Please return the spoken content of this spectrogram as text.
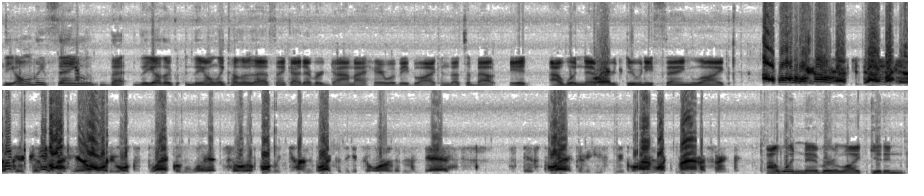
the only thing that the other the only color that I think I'd ever dye my hair would be black, and that's about it. I wouldn't ever Black. do anything like I don't always no. have to dye my hair because my hair already looks black when wet, so it'll probably turn black as it gets older. Because my dad is black, and it used to be blonde like mine, I think. I would never like get an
